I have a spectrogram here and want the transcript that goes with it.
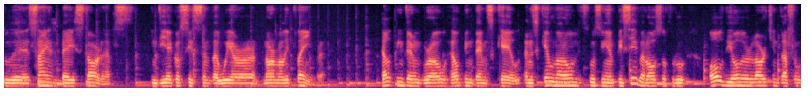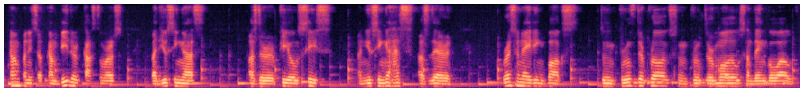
to the science-based startups in the ecosystem that we are normally playing, right? helping them grow, helping them scale, and scale not only through CMPC, but also through all the other large industrial companies that can be their customers, but using us as their POCs and using us as their resonating box to improve their products, to improve their models, and then go out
